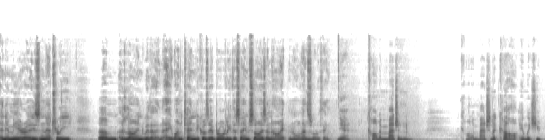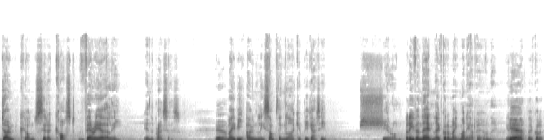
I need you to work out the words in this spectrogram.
an Emira is naturally um, aligned with an A110 because they're broadly the same size and height and all that Mm. sort of thing. Yeah. can't imagine can't imagine a car in which you don't consider cost very early in the process. Yeah. Maybe only something like a Bugatti Chiron, but even then they've got to make money out of it, haven't they? You know, Yeah. they've got to.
